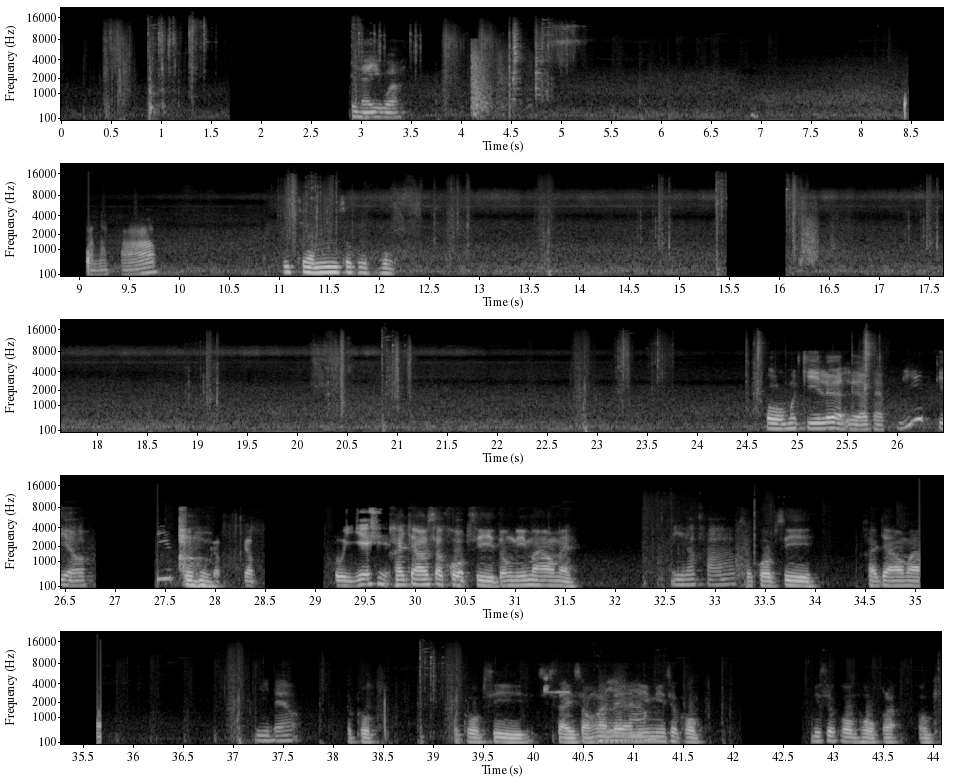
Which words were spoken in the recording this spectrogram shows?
อยู่ไหนอีกวะก่อนนะครับพี่แจมสกุลหกโอ้เมื่อกี้เลือดเหลือแบบนิดเดียว เกือบเกือบตุยเย่ ใครจะเอาสโคปสี่ตรงนี้มาเอาไหม มีแล้วครับ สโคปสี่ใครจะเอามามีแล้ว สโคปสโคปสี่ใส่สองอันเลยอันนี้มีสโคปมีสโคปหกละโอเค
